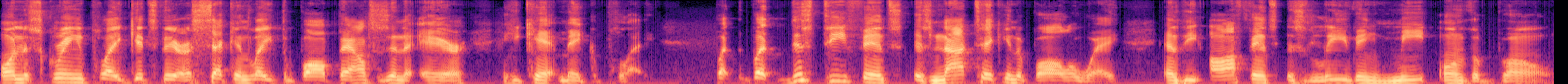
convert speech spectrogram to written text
on the screenplay gets there a second late, the ball bounces in the air, and he can't make a play. But but this defense is not taking the ball away, and the offense is leaving meat on the bone.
